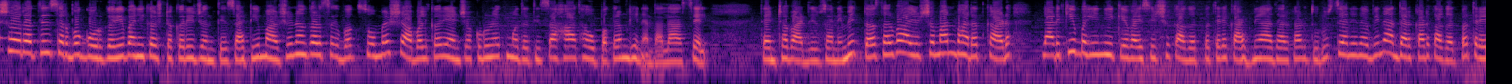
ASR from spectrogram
शहरातील सर्व गोरगरीब आणि कष्टकरी जनतेसाठी माजी नगरसेवक सोमेश शाबलकर यांच्याकडून एक मदतीचा हात हा उपक्रम घेण्यात आला असेल. त्यांच्या वाढदिवसानिमित्त सर्व आयुष्यमान भारत कार्ड लाडकी बहीण ही केवायसीची कागदपत्रे काढणे आधार कार्ड दुरुस्ती आणि नवीन आधार कार्ड कागदपत्रे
